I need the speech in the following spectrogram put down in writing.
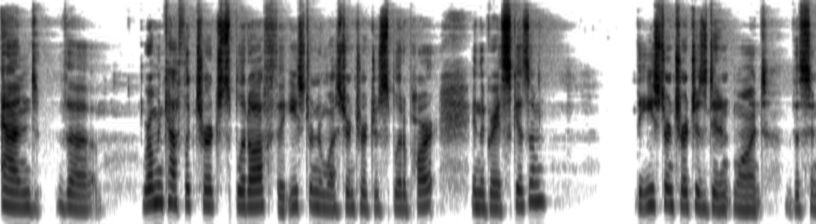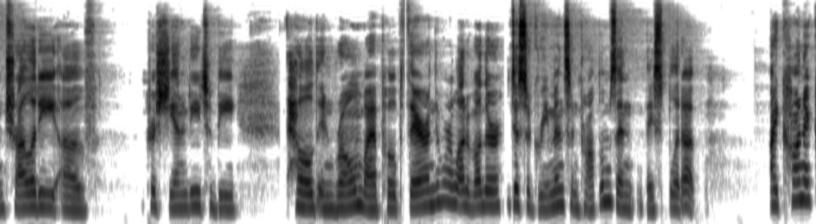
and the Roman Catholic Church split off, the Eastern and Western churches split apart in the Great Schism. The Eastern churches didn't want the centrality of Christianity to be held in Rome by a pope there, and there were a lot of other disagreements and problems, and they split up. Iconic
